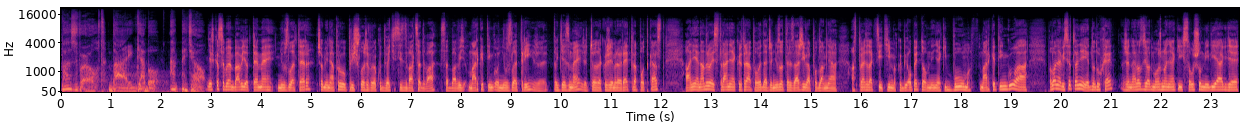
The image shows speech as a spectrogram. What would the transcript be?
Buzzworld by Gabo a Peťo. Dneska sa budem baviť o téme newsletter, čo mi naprvu prišlo, že v roku 2022 sa baviť o marketingu, o newsletteri, že to kde sme, že čo akože je retro podcast, ale nie, na druhej strane akože treba povedať, že newsletter zažíva podľa mňa, aspoň ja to tak cítim, akoby opätovný nejaký boom v marketingu a podľa mňa vysvetlenie je jednoduché, že na rozdiel od možno nejakých social media, kde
